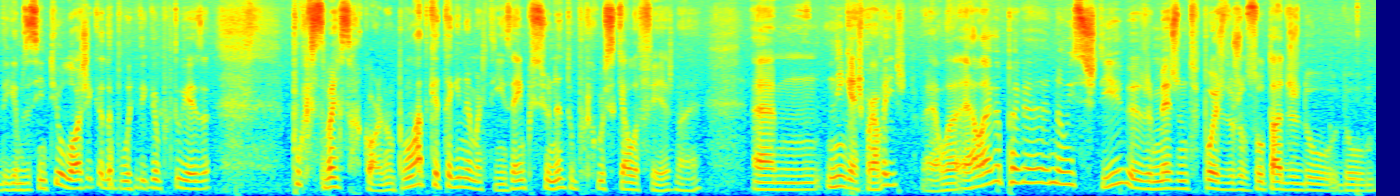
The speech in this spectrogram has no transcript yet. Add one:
digamos assim, teológica da política portuguesa. Porque, se bem se recordam, por um lado, Catarina Martins, é impressionante o percurso que ela fez, não é? Hum, ninguém esperava isto. Ela, ela era para não existir, mesmo depois dos resultados do, do,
